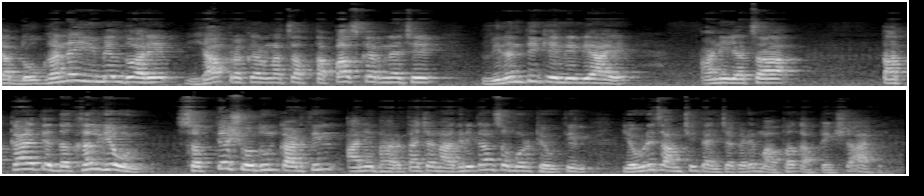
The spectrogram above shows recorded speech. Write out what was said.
या दोघांना ईमेलद्वारे ह्या प्रकरणाचा तपास करण्याचे विनंती केलेली आहे. आणि याचा तात्काळ ते दखल घेऊन सत्य शोधून काढतील आणि भारताच्या नागरिकांसमोर ठेवतील. एवढीच आमची त्यांच्याकडे माफक अपेक्षा आहे.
